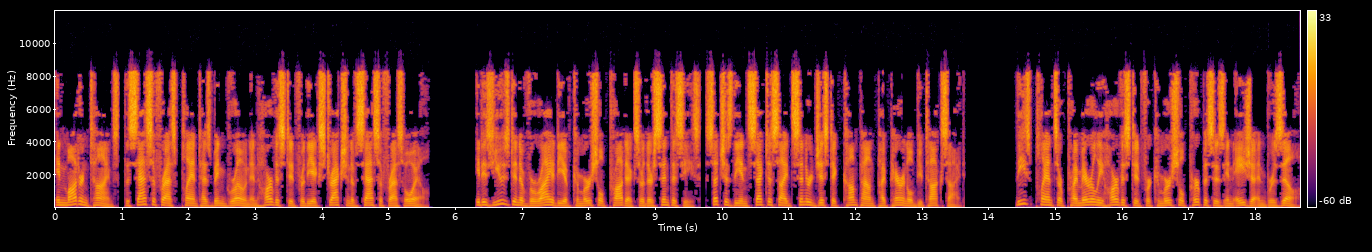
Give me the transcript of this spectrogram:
In modern times, the sassafras plant has been grown and harvested for the extraction of sassafras oil. It is used in a variety of commercial products or their syntheses, such as the insecticide synergistic compound piperonyl butoxide. These plants are primarily harvested for commercial purposes in Asia and Brazil.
